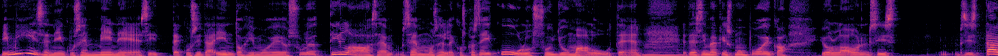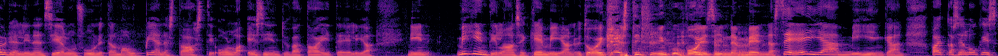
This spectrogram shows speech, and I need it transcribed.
Niin mihin se, niin kuin se menee sitten, kun sitä intohimoa ei ole? Sulla ei ole tilaa se, semmoiselle, koska se ei kuulu sun jumaluuteen. Mm. Et esimerkiksi mun poika, jolla on siis siis täydellinen sielun suunnitelma, ollut pienestä asti olla esiintyvä taiteilija, niin mihin tilaan se kemia nyt oikeasti niin kuin voi sinne mennä. Se ei jää mihinkään. Vaikka se lukisi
